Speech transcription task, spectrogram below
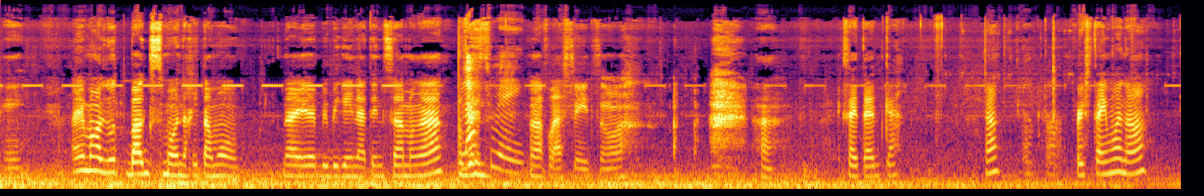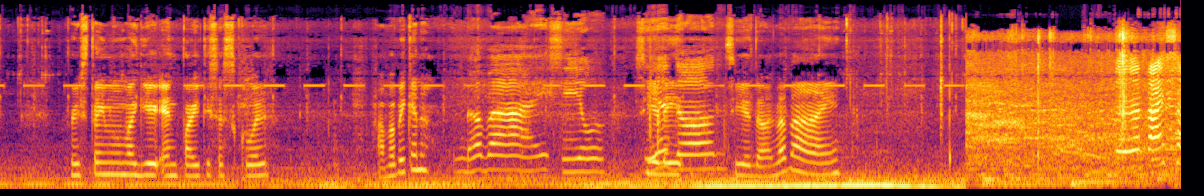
Okay. Ano yung mga loot bags mo, nakita mo, na bibigay natin sa mga Classmate. mga classmates mo. ha? Excited ka? First time mo, no? First time mo mag year-end party sa school. Ah, babay ka na. Bye-bye. See you. See See, you you later. doon. See you doon. Bye-bye. Dito na tayo sa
